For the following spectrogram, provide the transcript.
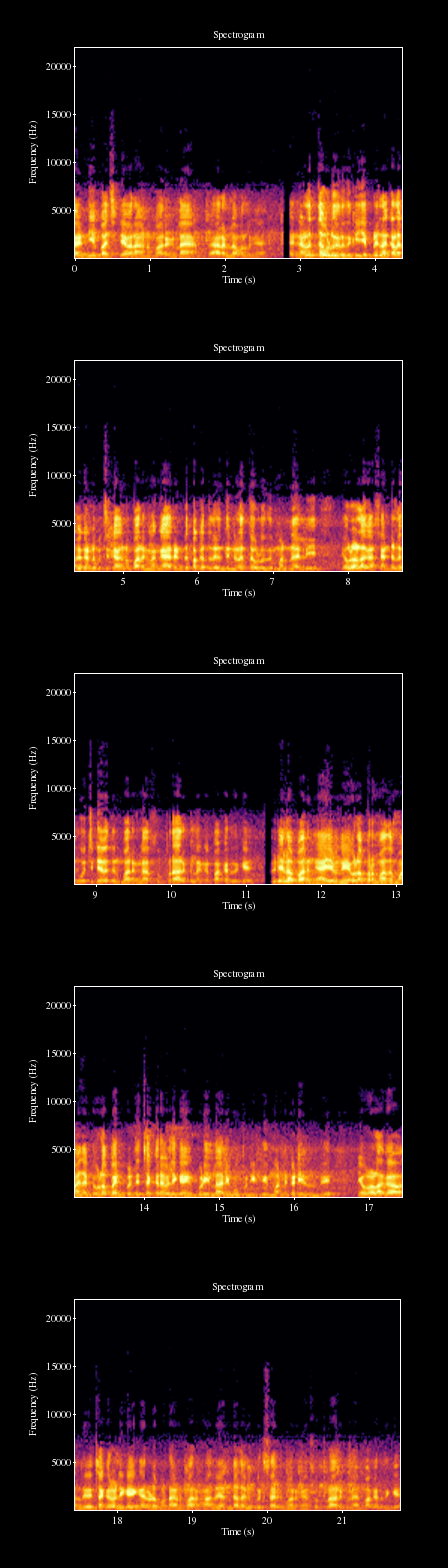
தண்ணியை பாய்ச்சிட்டே வராங்கன்னு பாருங்களேன். வேற லெவலுங்க நிலத்தை உழுகிறதுக்கு எப்படிலாம் கலப்பை கண்டுபிடிச்சிருக்காங்கன்னு பாருங்களேங்க. ரெண்டு பக்கத்துல இருந்து நிலத்தை உழுது மண் அள்ளி எவ்வளோ அழகா சென்டரில் குச்சிட்டே வருதுன்னு பாருங்களேன். சூப்பரா இருக்குல்லங்க பார்க்கறதுக்கு வீடியோல பாருங்க இவங்க எவ்வளோ பிரமாதமா இந்த டூலை பயன்படுத்தி சக்கரவள்ளி காய்ங்க கொடியெல்லாம் ரிமூவ் பண்ணிட்டு மண் கடியில் இருந்து எவ்வளோ அழகா வந்து சக்கரவள்ளி காய்ங்க அறுவடை பண்றாங்கன்னு பாருங்க அது எந்த அளவுக்கு பெருசா இருக்கு பாருங்க. சூப்பரா இருக்குல்ல பார்க்கறதுக்கு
